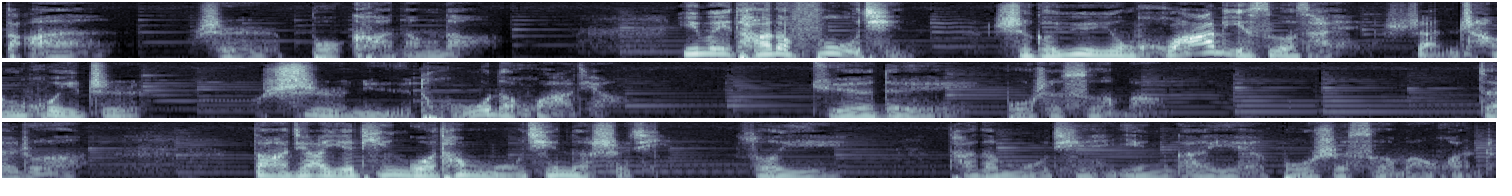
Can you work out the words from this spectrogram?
答案是不可能的，因为他的父亲是个运用华丽色彩、擅长绘制仕女图的画家，绝对不是色盲。再者，大家也听过他母亲的事情，所以他的母亲应该也不是色盲患者。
